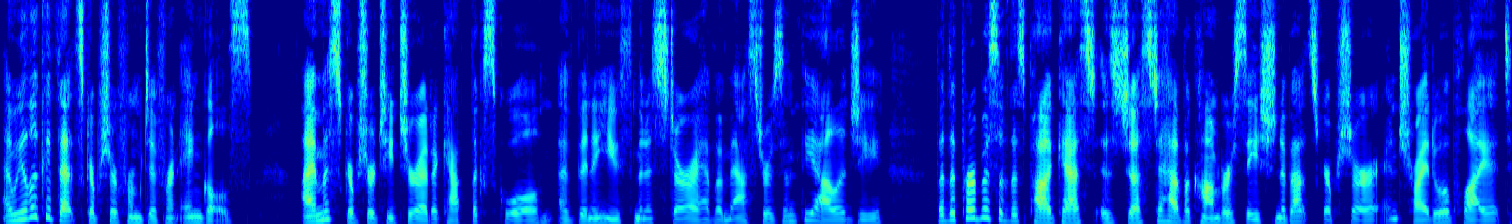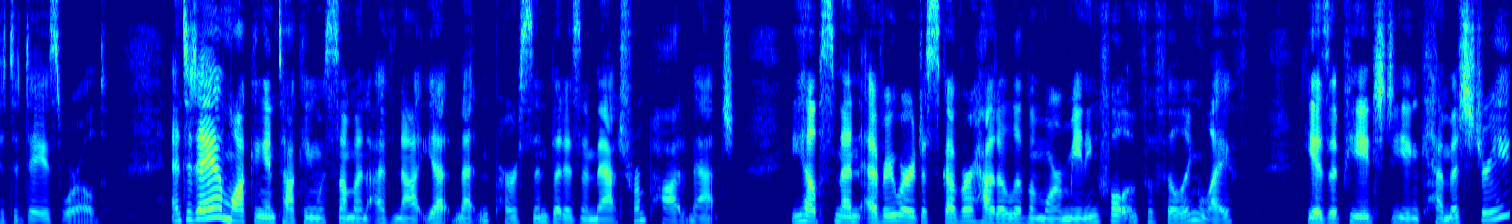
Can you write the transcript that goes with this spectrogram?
and we look at that scripture from different angles. I'm a scripture teacher at a Catholic school. I've been a youth minister. I have a master's in theology. But the purpose of this podcast is just to have a conversation about scripture and try to apply it to today's world. And today I'm walking and talking with someone I've not yet met in person, but is a match from Podmatch. He helps men everywhere discover how to live a more meaningful and fulfilling life. He has a PhD in chemistry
